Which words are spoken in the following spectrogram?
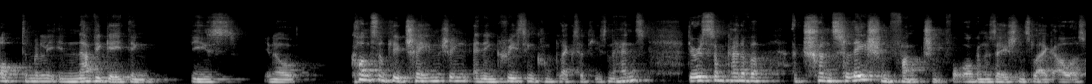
optimally in navigating these you know constantly changing and increasing complexities. And hence there is some kind of a, a translation function for organizations like ours.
